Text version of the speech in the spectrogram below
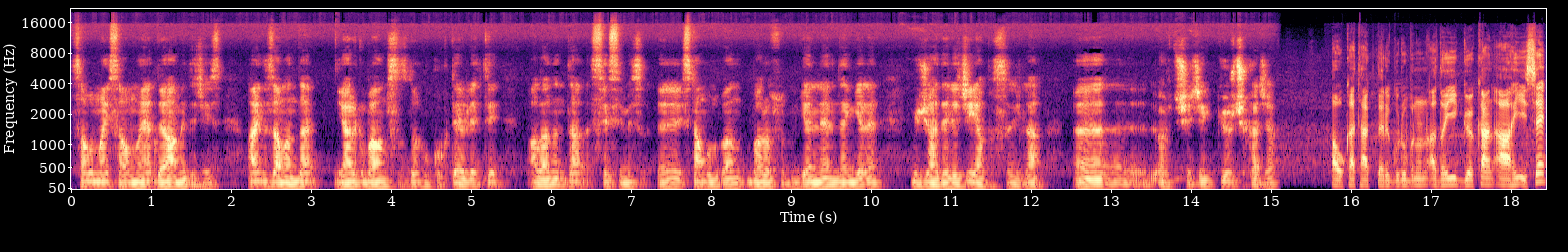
Savunmayı savunmaya devam edeceğiz. Aynı zamanda yargı bağımsızlığı, hukuk devleti alanında sesimiz e, İstanbul Barosu'nun genlerinden gelen mücadeleci yapısıyla e, örtüşecek, gür çıkacak. Avukat Hakları grubunun adayı Gökhan Ahi ise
